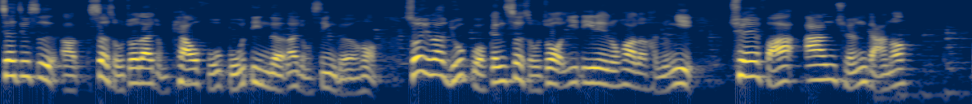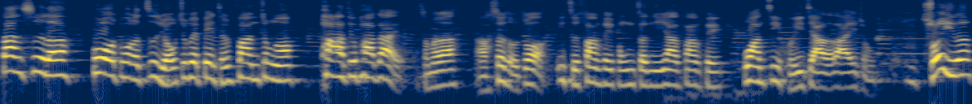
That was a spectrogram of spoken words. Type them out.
这就是啊射手座那种漂浮不定的那种性格哈。所以呢，如果跟射手座异地恋的话呢，很容易缺乏安全感哦。但是呢，过多的自由就会变成放纵哦，怕就怕在什么呢？啊，射手座一直放飞风筝一样放飞，忘记回家的那一种。所以呢，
